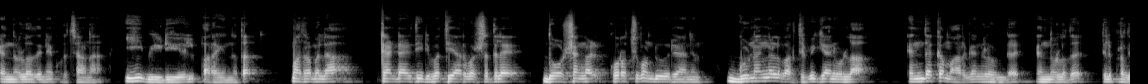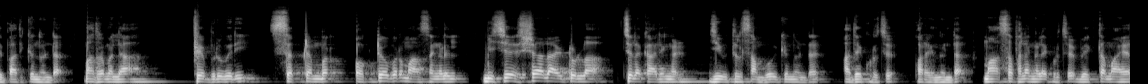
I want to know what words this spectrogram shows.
എന്നുള്ളതിനെ കുറിച്ചാണ് ഈ വീഡിയോയിൽ പറയുന്നത്. മാത്രമല്ല രണ്ടായിരത്തി ഇരുപത്തിയാറ് വർഷത്തിലെ ദോഷങ്ങൾ കുറച്ചു കൊണ്ടുവരാനും ഗുണങ്ങൾ വർദ്ധിപ്പിക്കാനുള്ള എന്തൊക്കെ മാർഗങ്ങളുണ്ട് എന്നുള്ളത് ഇതിൽ പ്രതിപാദിക്കുന്നുണ്ട്. മാത്രമല്ല ഫെബ്രുവരി സെപ്റ്റംബർ ഒക്ടോബർ മാസങ്ങളിൽ വിശേഷാലായിട്ടുള്ള ചില കാര്യങ്ങൾ ജീവിതത്തിൽ സംഭവിക്കുന്നുണ്ട്. അതേക്കുറിച്ച് പറയുന്നുണ്ട്. മാസഫലങ്ങളെക്കുറിച്ച് വ്യക്തമായ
